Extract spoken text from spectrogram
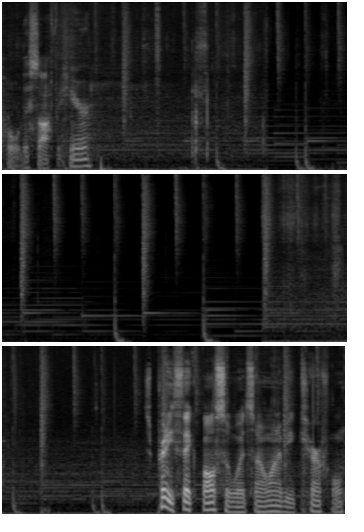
Pull this off of here. It's pretty thick balsa wood, so I want to be careful.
